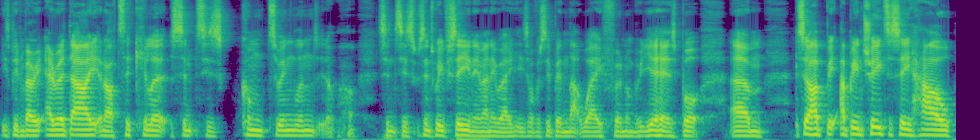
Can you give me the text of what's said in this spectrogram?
he's been very erudite and articulate since he's come to England. Since since we've seen him anyway, he's obviously been that way for a number of years. But um, so I'd be I'd be intrigued to see how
